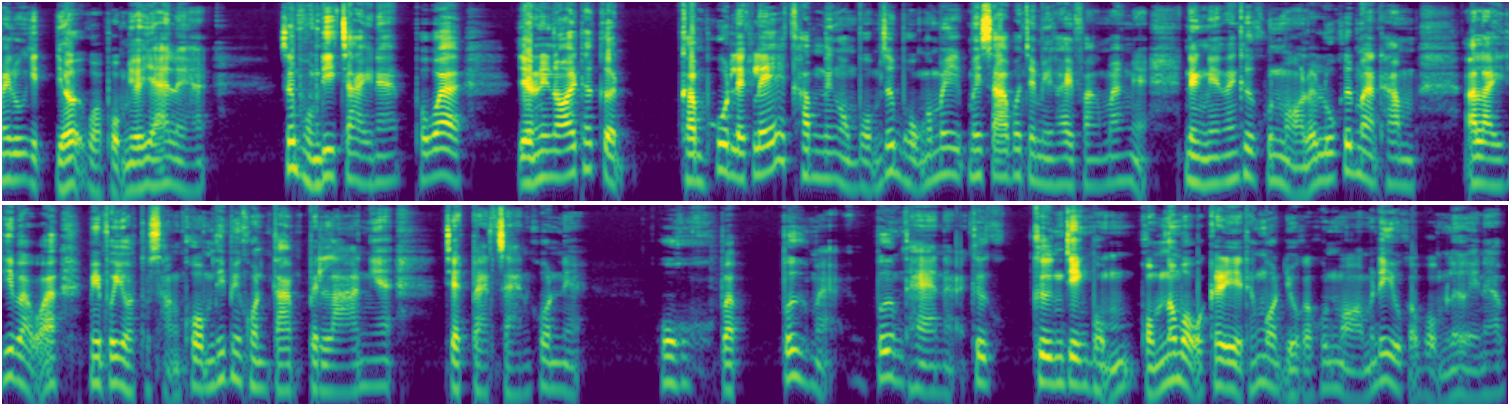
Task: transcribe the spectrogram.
ไม่รู้กี่เยอะกว่าผมเยอะแยะเลยฮะซึ่งผมดีใจนะ เพราะว่าอย่างน้อยๆถ้าเกิดคำพูดเล็กๆคำหนึ่งของผม ซึ่งผมก็ไม่ไม่ทราบว่าจะมีใครฟังบ้างเนี่ยหนึ่งในนั้นคือคุณหมอแล้วลุกขึ้นมาทำอะไรที่แบบว่ามีประโยชน์ต่อสังคมที่มีคนตามเป็นล้านเนี่ยเจ็ดแปดแสนคนเนี่ยโอ้แบบปลื้มอะปลื้มแทนอะคือ คือจริงผมผมต้องบอกว่าเครดิตทั้งหมดอยู่กับคุณหมอไม่ได้อยู่กับผมเลยนะครับ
